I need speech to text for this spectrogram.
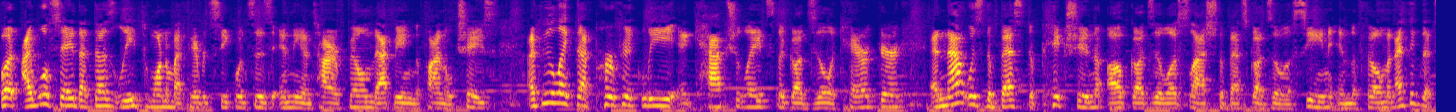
But I will say that does lead to one of my favorite sequences in the entire film, that being the final chase. I feel like that perfectly encapsulates the Godzilla character, and that was the best depiction of Godzilla slash the best Godzilla scene in the film, and I think that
